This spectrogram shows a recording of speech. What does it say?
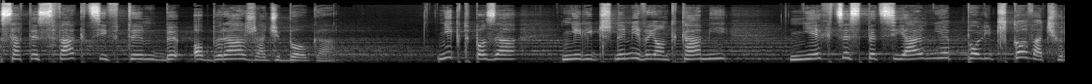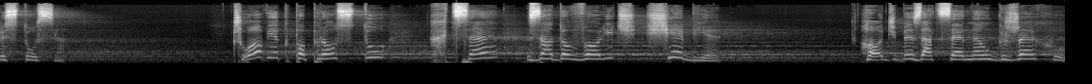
satysfakcji w tym, by obrażać Boga. Nikt poza nielicznymi wyjątkami nie chce specjalnie policzkować Chrystusa. Człowiek po prostu chce zadowolić siebie, choćby za cenę grzechu,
